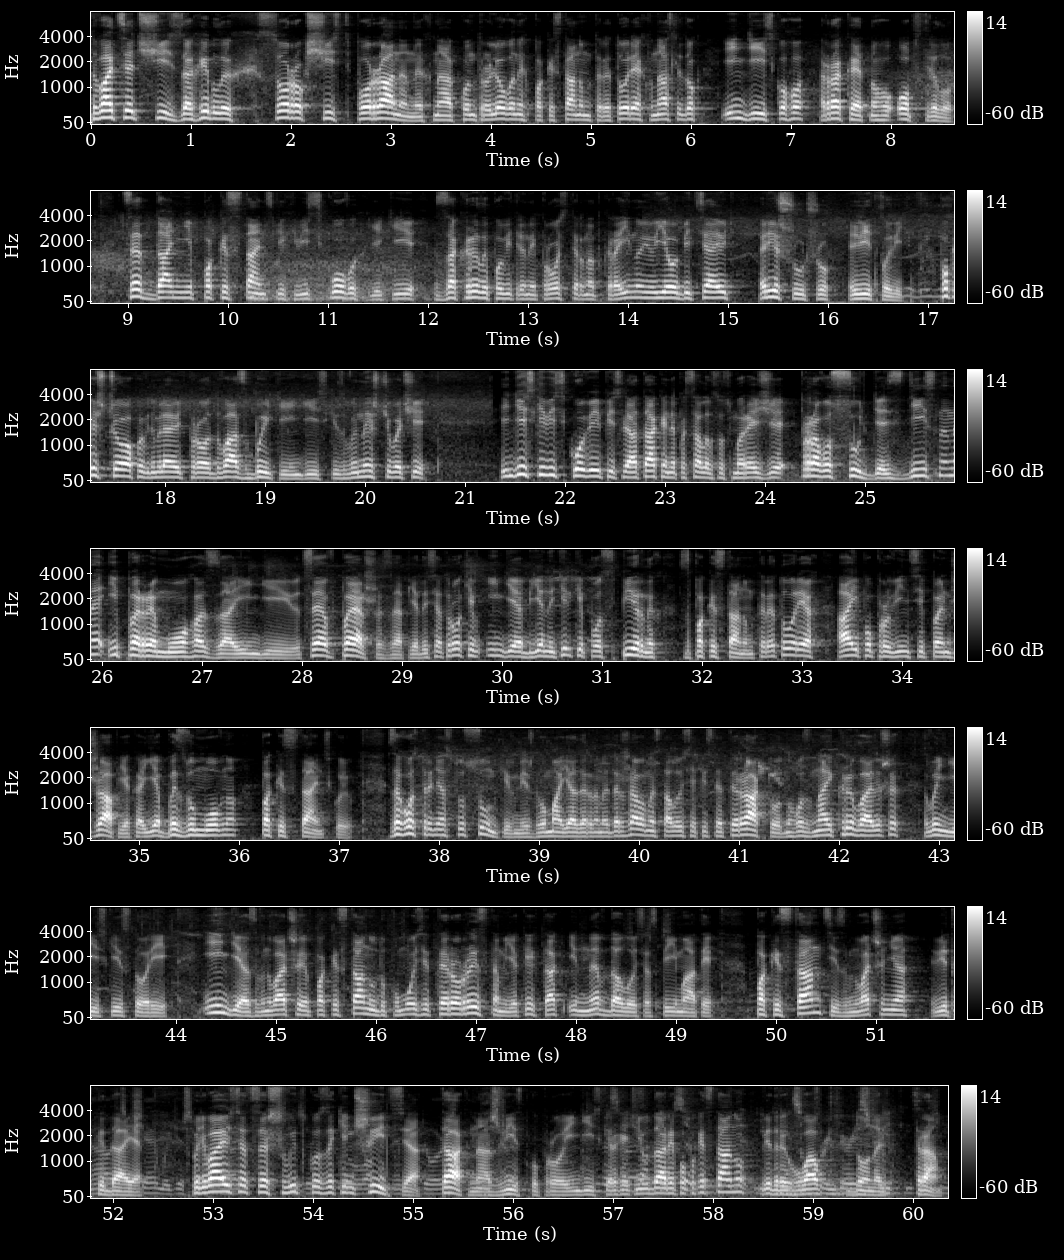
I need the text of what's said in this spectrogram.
26 загиблих, 46 поранених на контрольованих Пакистаном територіях внаслідок індійського ракетного обстрілу. Це дані пакистанських військових, які закрили повітряний простір над країною і обіцяють рішучу відповідь. Поки що повідомляють про два збиті індійські винищувачі. Індійські військові після атаки написали в соцмережі правосуддя здійснене і перемога за Індією. Це вперше за 50 років Індія б'є не тільки по спірних з Пакистаном територіях, а й по провінції Пенджаб, яка є безумовно пакистанською. Загострення стосунків між двома ядерними державами сталося після теракту, одного з найкривавіших в індійській історії. Індія звинувачує Пакистан у допомозі терористам, яких так і не вдалося спіймати. Пакистан ці звинувачення відкидає. Сподіваюся, це швидко закінчиться. Так на звістку про індійські ракетні удари по Пакистану відреагував Дональд Трамп.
